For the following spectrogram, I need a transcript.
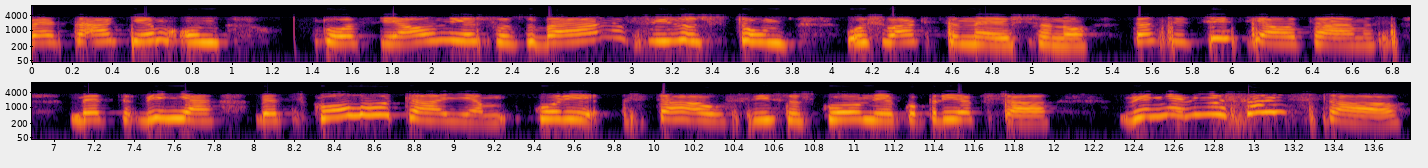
vecākiem un tos jauniešus, bērnus visus stumj uz vakcinēšanu. Tas ir cits jautājums. Bet, viņa, bet skolotājiem, kuri stāv visu skolnieku priekšā, viņa viņus aizstāv.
